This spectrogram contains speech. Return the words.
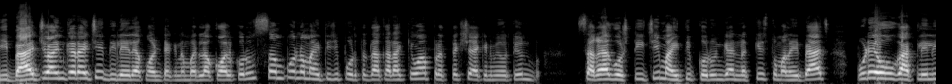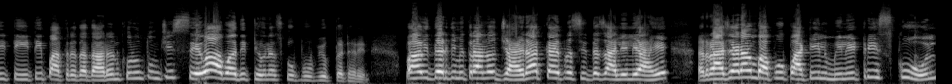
ही बॅच जॉईन करायची दिलेल्या कॉन्टॅक्ट नंबरला कॉल करून संपूर्ण माहितीची पूर्तता करा किंवा प्रत्यक्ष अकॅडमीवरती येऊन सगळ्या गोष्टीची माहिती करून घ्या. नक्कीच तुम्हाला ही बॅच पुढे होऊ घातलेली टीईटी पात्रता धारण करून तुमची सेवा अबाधित ठेवण्यास खूप उपयुक्त ठरेल. पहा विद्यार्थी मित्रांनो जाहिरात काय प्रसिद्ध झालेली आहे? Rajaram Bapu Patil military school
